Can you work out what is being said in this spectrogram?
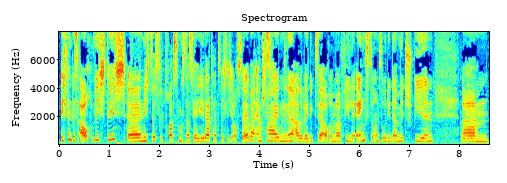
Ich finde es auch wichtig. Äh, nichtsdestotrotz muss das ja jeder tatsächlich auch selber entscheiden. Ne? Also da gibt es ja auch immer viele Ängste und so, die da mitspielen. ja. ähm,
